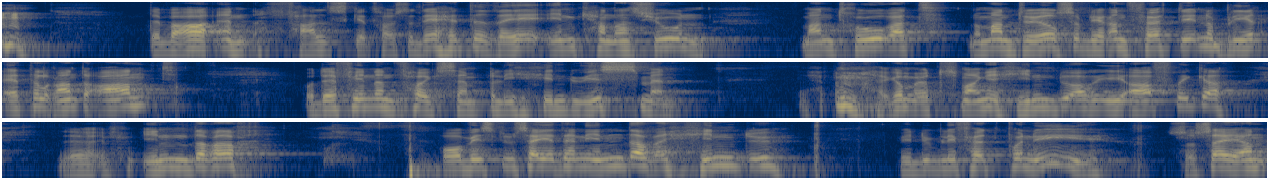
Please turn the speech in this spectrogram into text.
Det var en falsk trøst. og Det heter reinkarnasjon. Man tror at når man dør, så blir han født inn og blir et eller annet annet. Og Det finner en f.eks. i hinduismen. Jeg har møtt mange hinduer i Afrika. Indere. Og hvis du sier til en inder hindu vil du bli født på ny? Så sier han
